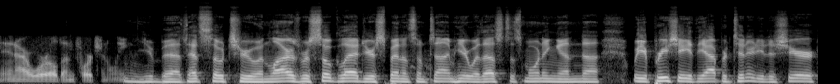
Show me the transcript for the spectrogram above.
in our world, unfortunately. You bet. That's so true. And Lars, we're so glad you're spending some time here with us this morning. And uh, we appreciate the opportunity to share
